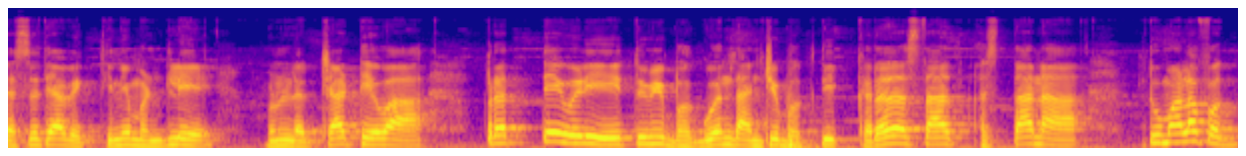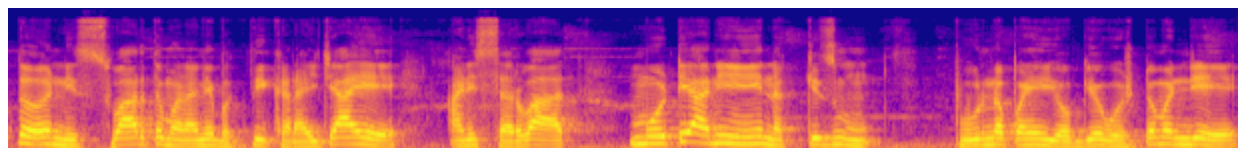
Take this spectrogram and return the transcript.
तसं त्या व्यक्तीने म्हटले. म्हणून लक्षात ठेवा प्रत्येक वेळी तुम्ही भगवंतांची भक्ती करत असतात असताना तुम्हाला फक्त निस्वार्थ मनाने भक्ती करायची आहे. आणि सर्वात मोठी आणि नक्कीच पूर्णपणे योग्य गोष्ट म्हणजे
